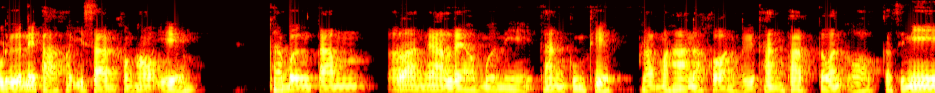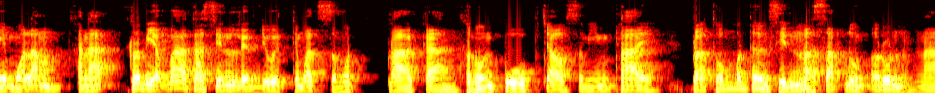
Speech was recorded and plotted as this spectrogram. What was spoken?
หรือในภาคอีสานของเฮาเอง ถ้าเบิ่งตามตารางงานแล้วเมื้อนี้ทางกรุงเทพพระมหานครหรือทางภาคตะวันออกก็สิมีหมอลำคณะ ระเบียบว่าทศิลป์เล่นอยู่จังหวัดสมุทรปราการถนนปูเจ้าสมิงพรายประถมบันเทิงศิลป์ทรัพย์ลุงอรุณนา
